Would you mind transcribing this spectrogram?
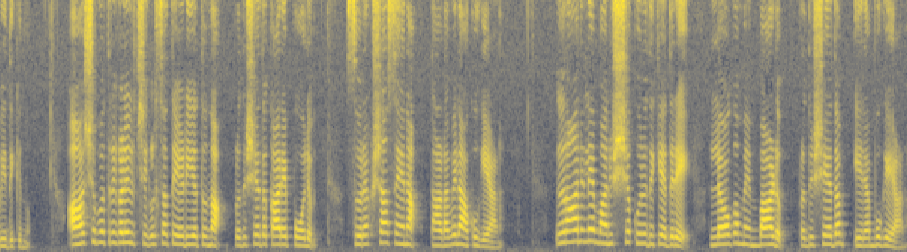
വിധിക്കുന്നു. ആശുപത്രികളിൽ ചികിത്സ തേടിയെത്തുന്ന പ്രതിഷേധക്കാരെ പോലും സുരക്ഷാ സേന തടവിലാക്കുകയാണ്. ഇറാനിലെ മനുഷ്യക്കുരുതിക്കെതിരെ ലോകമെമ്പാടും പ്രതിഷേധം ഇരമ്പുകയാണ്.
